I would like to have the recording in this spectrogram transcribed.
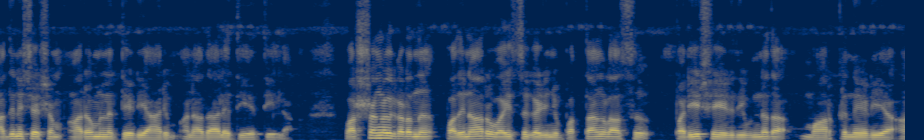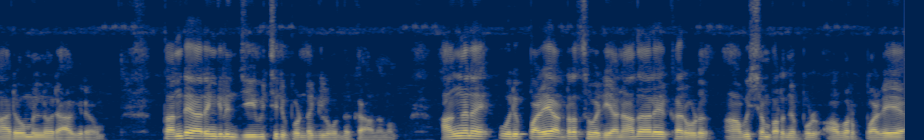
അതിനുശേഷം ആരോമലിനെ തേടി ആരും അനാഥാലയത്തിൽ എത്തിയില്ല. വർഷങ്ങൾ കടന്ന് പതിനാറ് വയസ്സ് കഴിഞ്ഞു പത്താം ക്ലാസ് പരീക്ഷ എഴുതി ഉന്നത മാർക്ക് നേടിയ ആരോമലിനൊരാഗ്രഹം തന്റെ ആരെങ്കിലും ജീവിച്ചിരിപ്പുണ്ടെങ്കിൽ ഒന്ന് കാണണം. അങ്ങനെ ഒരു പഴയ അഡ്രസ്സ് വഴി അനാഥാലയക്കാരോട് ആവശ്യം പറഞ്ഞപ്പോൾ അവർ പഴയ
